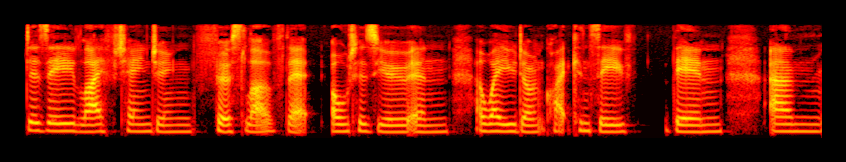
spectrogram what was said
dizzy, life changing first love that alters you in a way you don't quite conceive then. Um,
